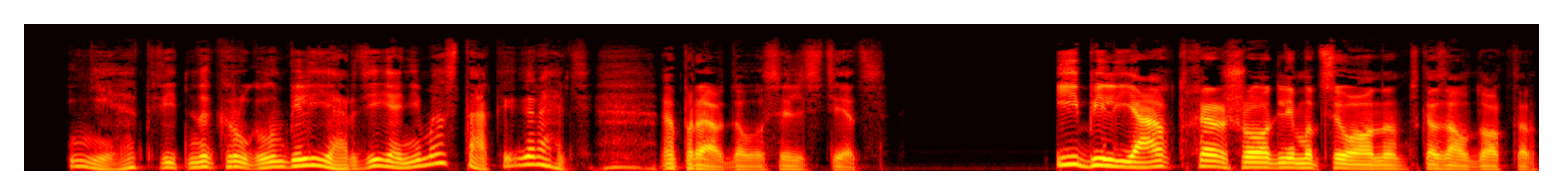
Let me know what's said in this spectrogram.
— Нет, ведь на круглом бильярде я не мастак играть, — оправдывался льстец. — И бильярд хорошо для мациона, — сказал доктор.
